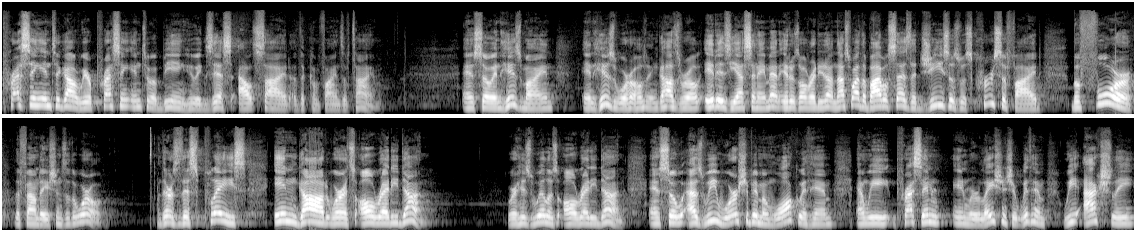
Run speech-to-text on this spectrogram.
pressing into God, we are pressing into a being who exists outside of the confines of time. And so, in his mind, in his world, in God's world, it is yes and amen. It is already done. That's why the Bible says that Jesus was crucified before the foundations of the world. There's this place in God where it's already done where his will is already done. And so as we worship him and walk with him and we press in in relationship with him, we actually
